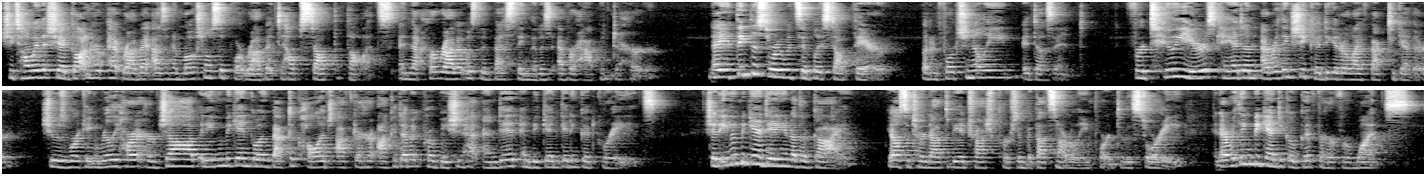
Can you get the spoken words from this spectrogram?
She told me that she had gotten her pet rabbit as an emotional support rabbit to help stop the thoughts, and that her rabbit was the best thing that has ever happened to her. Now, you'd think the story would simply stop there, but unfortunately, it doesn't. For two years, Kay had done everything she could to get her life back together. She was working really hard at her job and even began going back to college after her academic probation had ended and began getting good grades. She had even began dating another guy. He also turned out to be a trash person, but that's not really important to the story. And everything began to go good for her for once.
